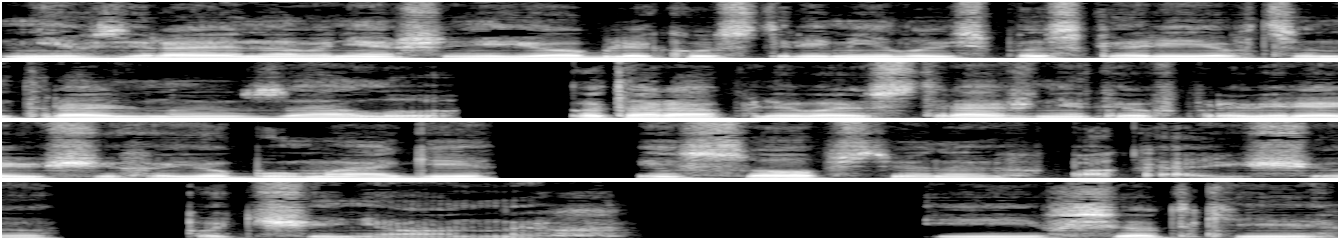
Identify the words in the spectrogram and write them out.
невзирая на внешний облик, устремилась поскорее в центральную залу, поторапливая стражников, проверяющих ее бумаги, и собственных, пока еще, подчиненных. И все-таки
